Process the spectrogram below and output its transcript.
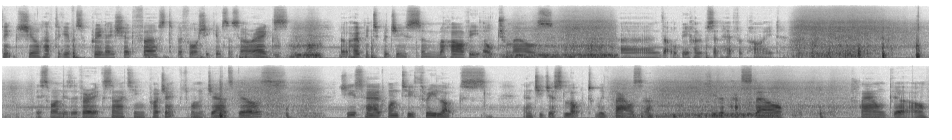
think she'll have to give us a prelay shed first before she gives us our eggs. But we're hoping to produce some Mojave Ultramels, and that will be 100% het for pied. This one is a very exciting project, one of Jared's girls. She's had one, two, three locks and she just locked with Bowser. She's a pastel clown girl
